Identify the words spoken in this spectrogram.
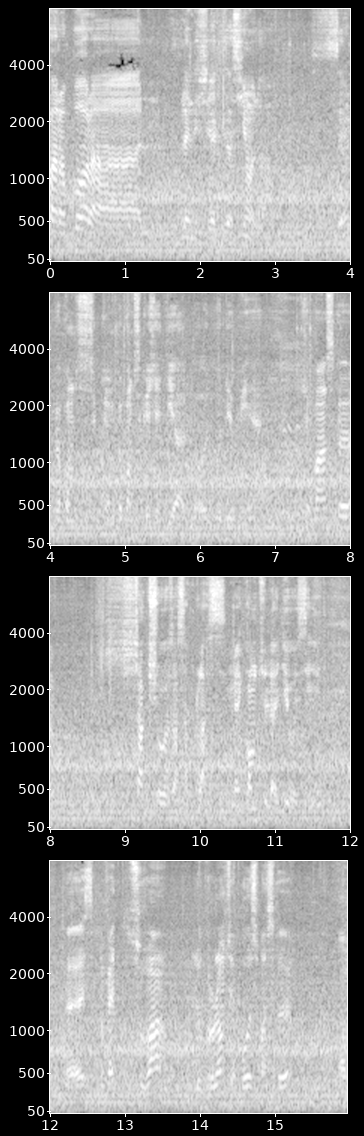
par rapport à l'industrialisation là, c'est un peu comme ce, un peu comme ce que j'ai dit au, au début. hein. Je pense que chaque chose a sa place. Mais comme tu l'as dit aussi, euh, en fait, souvent le problème se pose parce que on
